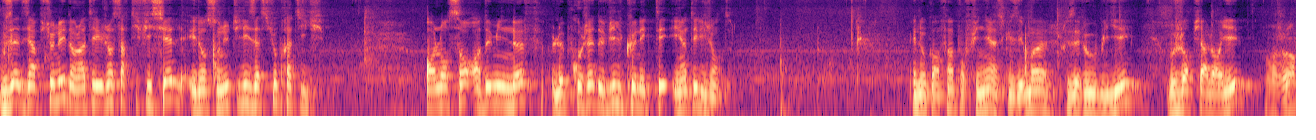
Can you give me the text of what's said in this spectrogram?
Vous êtes un pionnier dans l'intelligence artificielle et dans son utilisation pratique, en lançant en 2009 le projet de ville connectée et intelligente. Et donc enfin, pour finir, excusez-moi, je vous avais oublié. Bonjour Pierre Laurier. Bonjour.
